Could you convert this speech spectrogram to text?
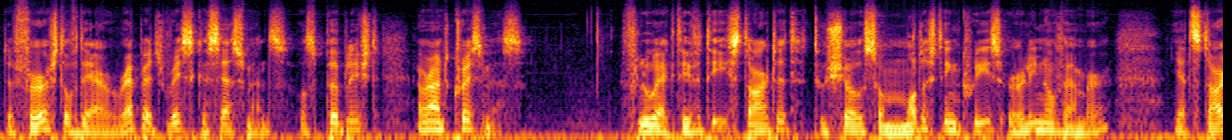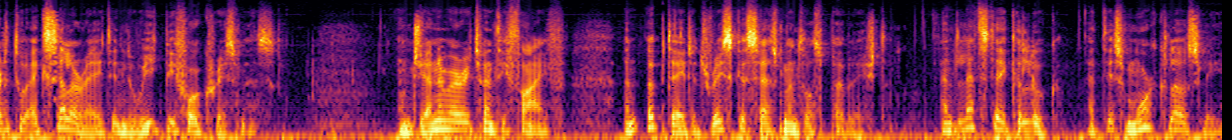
the first of their rapid risk assessments was published around Christmas Flu activity started to show some modest increase early November, yet started to accelerate in the week before Christmas. On January 25, an updated risk assessment was published. And let's take a look at this more closely.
